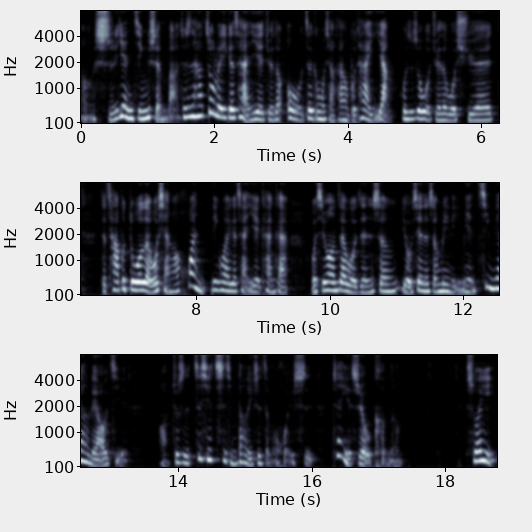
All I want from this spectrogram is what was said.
嗯实验精神吧，就是他做了一个产业，觉得哦，这跟我想象的不太一样，或者说我觉得我学的差不多了，我想要换另外一个产业看看，我希望在我人生有限的生命里面尽量了解。就是这些事情到底是怎么回事？这也是有可能。所以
